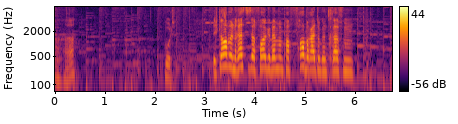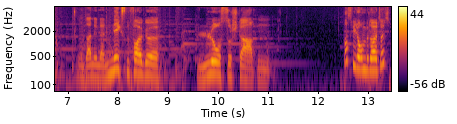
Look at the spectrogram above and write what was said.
Aha. Gut. Ich glaube, im Rest dieser Folge werden wir ein paar Vorbereitungen treffen. Um dann in der nächsten Folge loszustarten. Was wiederum bedeutet,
